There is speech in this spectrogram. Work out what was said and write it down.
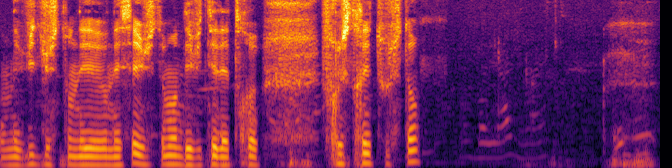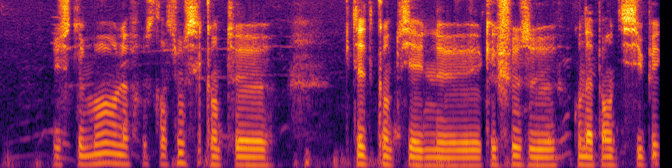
on évite juste, on essaie justement d'éviter d'être frustré tout ce temps. Justement, la frustration, c'est quand euh, peut-être quand il y a une quelque chose euh, qu'on n'a pas anticipé.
